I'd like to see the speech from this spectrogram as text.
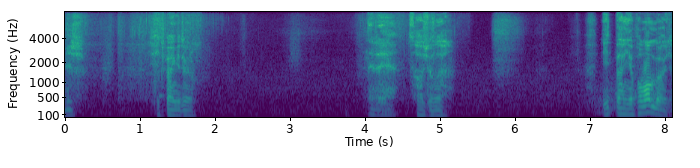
Emir. Hiç ben gidiyorum. Nereye? Savcılığa. Yiğit ben yapamam böyle.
